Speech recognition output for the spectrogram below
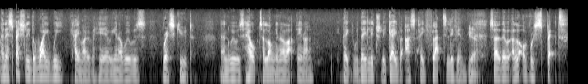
and especially the way we came over here, you know, we was rescued, and we was helped along. You know, like you know, they they literally gave us a flat to live in. Yeah. So there were a lot of respect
